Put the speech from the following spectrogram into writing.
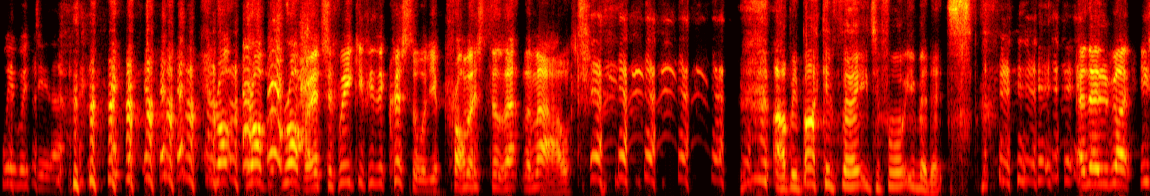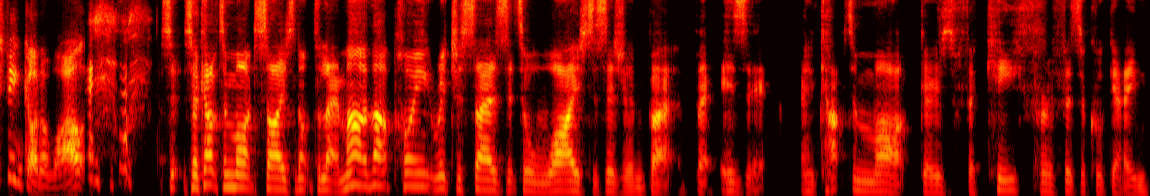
We would do that. Rob, Rob, Robert, if we give you the crystal, will you promise to let them out? I'll be back in 30 to 40 minutes. and then he'd be like, he's been gone a while. So, so Captain Mark decides not to let him out at that point. Richard says it's a wise decision, but but is it? And Captain Mark goes for Keith for a physical game.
